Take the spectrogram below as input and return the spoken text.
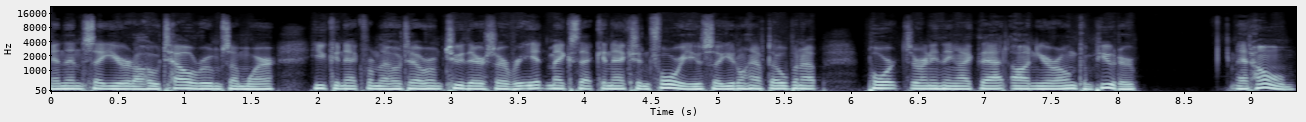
And then say you're at a hotel room somewhere, you connect from the hotel room to their server. It makes that connection for you, so you don't have to open up ports or anything like that on your own computer at home.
